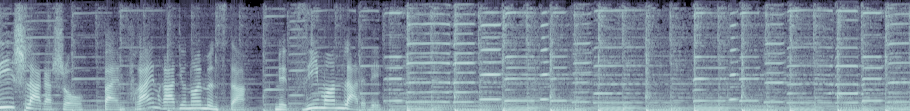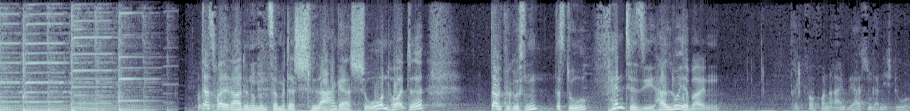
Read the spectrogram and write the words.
die Schlagershow beim Freien Radio Neumünster mit Simon Ladewig. Das war Radio Neumünster mit der Schlagershow und heute darf ich begrüßen das Duo Fantasy. Hallo ihr beiden. Direkt von vornherein, wir heißen gar nicht Duo,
